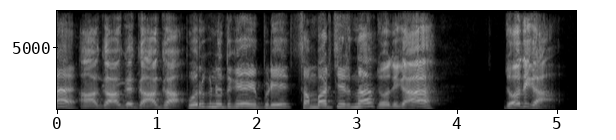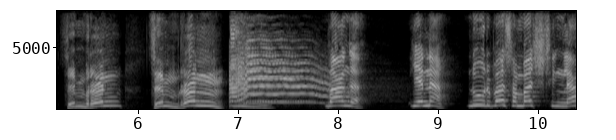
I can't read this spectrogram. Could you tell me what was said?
ஆ. ஆகா ஆகா ஆகா. பொறுக்குனதுக்கு இப்படி சம்பாரிச்சிருந்தா? ஜோதிகா ஜோதிகா. சிம்ரன் சிம்ரன். வாங்க. என்ன நூறு ரூபாய் சம்பாதிச்சிட்டீங்களா?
